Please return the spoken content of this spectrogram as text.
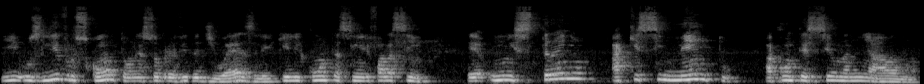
E os livros contam né, sobre a vida de Wesley, que ele conta assim, ele fala assim, é, um estranho aquecimento aconteceu na minha alma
